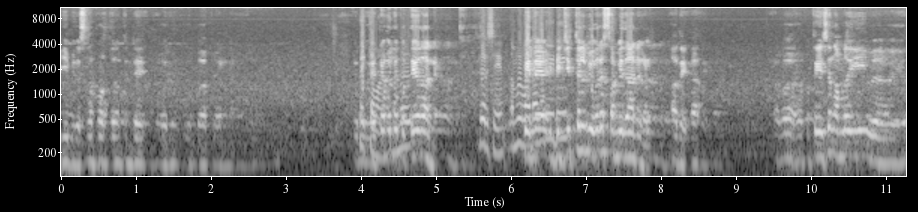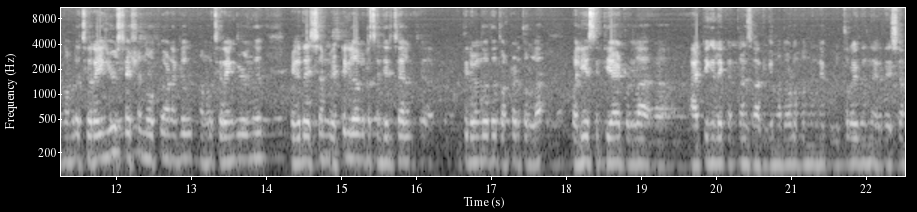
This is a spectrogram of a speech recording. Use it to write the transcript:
ഈ വികസന പ്രവർത്തനത്തിന്റെ ഒരു ഏറ്റവും വലിയ പ്രത്യേകത തന്നെ. പിന്നെ ഡിജിറ്റൽ വിവര സംവിധാനങ്ങൾ. അതെ പ്രത്യേകിച്ച് നമ്മൾ ഈ നമ്മുടെ ചിറയൻകീഴ് സ്റ്റേഷൻ നോക്കുകയാണെങ്കിൽ നമ്മൾ ചിറയൻകീഴിൽ നിന്ന് ഏകദേശം എട്ട് കിലോമീറ്റർ സഞ്ചരിച്ചാൽ തിരുവനന്തപുരത്ത് തൊട്ടടുത്തുള്ള വലിയ സിറ്റി ആയിട്ടുള്ള ആറ്റിങ്ങിലേക്ക് എത്താൻ സാധിക്കും. അതോടൊപ്പം തന്നെ കുളിത്തുറയിൽ നിന്ന് ഏകദേശം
